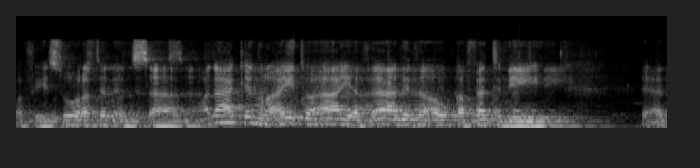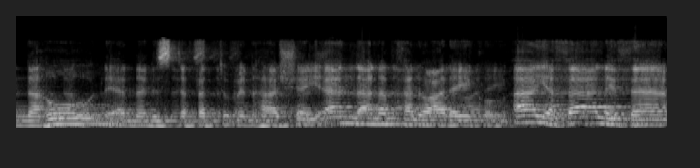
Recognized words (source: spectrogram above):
وفي سورة الإنسان. ولكن رأيت آية ثالثة أوقفتني. لأنه لأنني استفدت منها شيئا لا نبخل عليكم. آية ثالثة.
